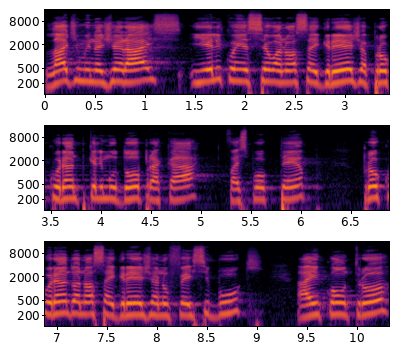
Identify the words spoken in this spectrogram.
Lá de Minas Gerais, e ele conheceu a nossa igreja procurando, porque ele mudou para cá faz pouco tempo, procurando a nossa igreja no Facebook, aí encontrou,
